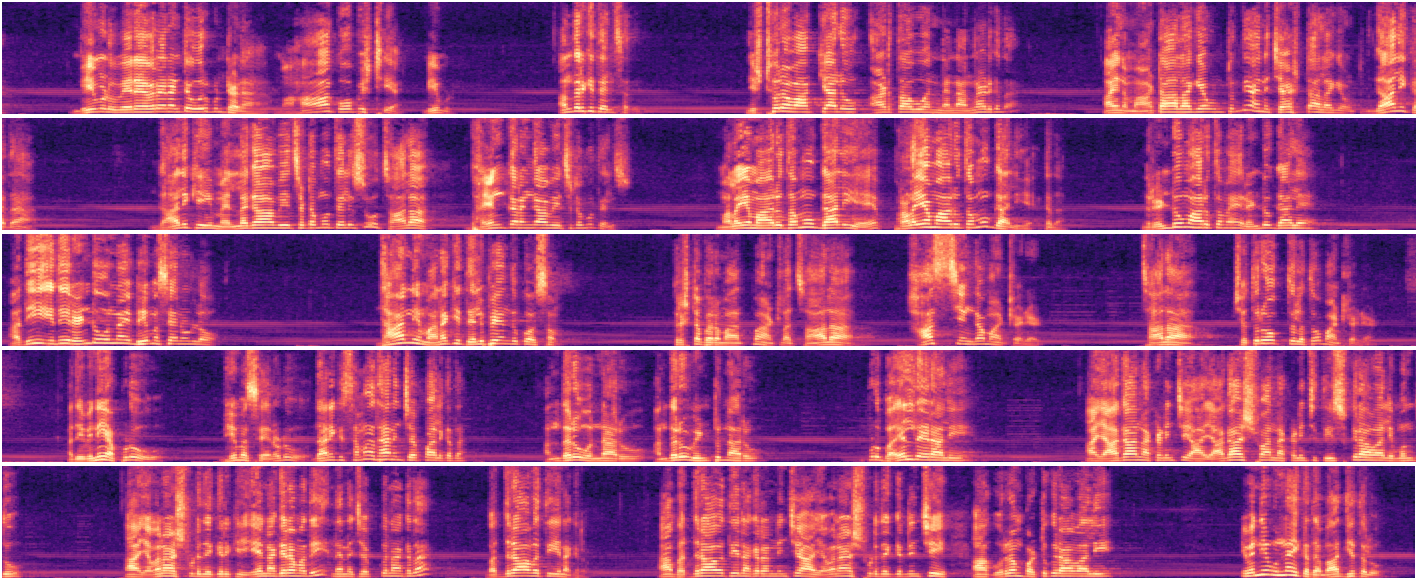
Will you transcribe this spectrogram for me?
భీముడు వేరే ఎవరైనా అంటే ఊరుకుంటాడా మహాకోపిష్ఠి భీముడు. అందరికీ తెలుసు అది నిష్ఠుర వాక్యాలు ఆడతావు అని నన్ను అన్నాడు కదా. ఆయన మాట అలాగే ఉంటుంది ఆయన చేష్ట అలాగే ఉంటుంది. గాలి కదా. గాలికి మెల్లగా వీచటము తెలుసు చాలా భయంకరంగా వీచటము తెలుసు. మలయ మారుతము గాలియే ప్రళయ మారుతము గాలియే కదా. రెండు మారుతమే రెండు గాలే. అది ఇది రెండు ఉన్నాయి భీమసేనుల్లో. దాన్ని మనకి తెలిపేందుకోసం కృష్ణ పరమాత్మ అట్లా చాలా హాస్యంగా మాట్లాడాడు. చాలా చతురోక్తులతో మాట్లాడాడు. అది విని అప్పుడు భీమసేనుడు దానికి సమాధానం చెప్పాలి కదా. అందరూ ఉన్నారు అందరూ వింటున్నారు. ఇప్పుడు బయలుదేరాలి. ఆ యాగాన్ని అక్కడి నుంచి ఆ యాగాశ్వాన్ని అక్కడి నుంచి తీసుకురావాలి ముందు. ఆ యవనాశ్వుడి దగ్గరికి ఏ నగరం అది? నిన్న చెప్పుకున్నా కదా భద్రావతి నగరం. ఆ భద్రావతి నగరం నుంచి ఆ యవనాశ్వుడి దగ్గర నుంచి ఆ గుర్రం పట్టుకురావాలి. ఇవన్నీ ఉన్నాయి కదా బాధ్యతలు.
